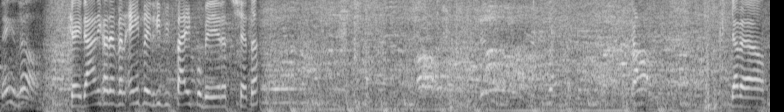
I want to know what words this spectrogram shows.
Denk het wel. Oké, Dani gaat even een 1, 2, 3, 4, 5 proberen te zetten. Jawel. Oh!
